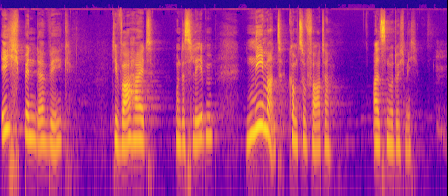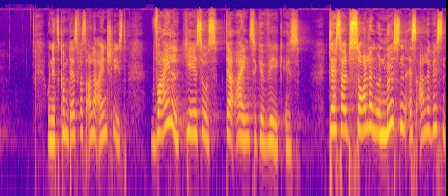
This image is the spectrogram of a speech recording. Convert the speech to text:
ich bin der Weg, die Wahrheit und das Leben. Niemand kommt zum Vater als nur durch mich. Und jetzt kommt das, was alle einschließt. Weil Jesus der einzige Weg ist. Deshalb sollen und müssen es alle wissen.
